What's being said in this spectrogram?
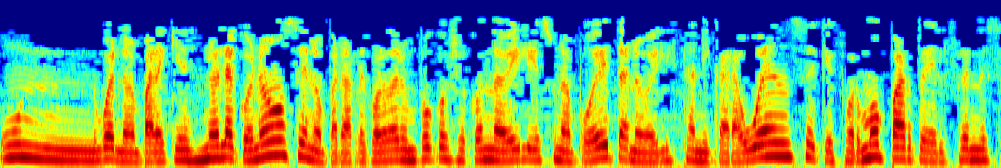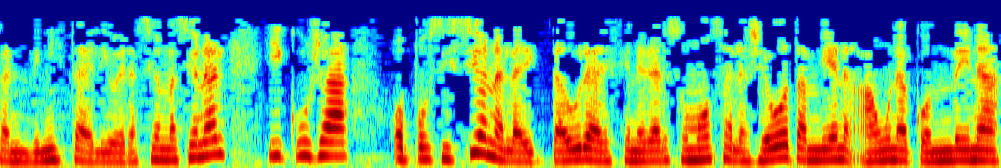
Un, bueno, para quienes no la conocen o para recordar un poco, Yoconda Belli es una poeta, novelista nicaragüense que formó parte del Frente Sandinista de Liberación Nacional y cuya oposición a la dictadura del general Somoza la llevó también a una condena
